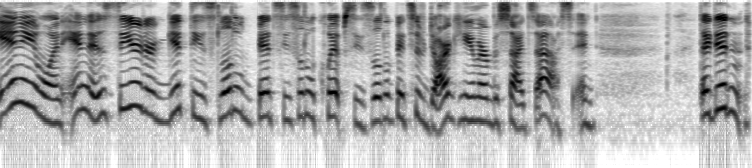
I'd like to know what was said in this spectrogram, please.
anyone in this theater get these little bits, these little quips, these little bits of dark humor besides us? And they didn't,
